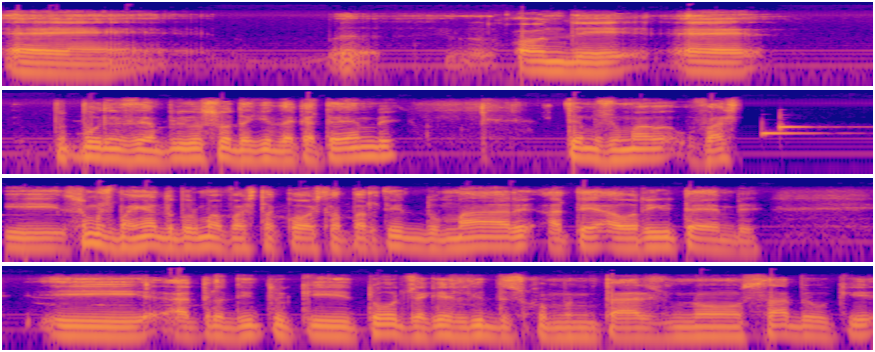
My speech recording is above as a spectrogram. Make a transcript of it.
é, onde, é, por exemplo, eu sou daqui da Catembe, temos uma vasta e somos banhados por uma vasta costa a partir do mar até ao rio Tembe e acredito que todos aqueles líderes comunitários não sabem o que,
